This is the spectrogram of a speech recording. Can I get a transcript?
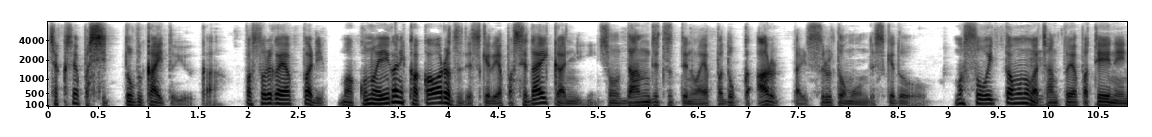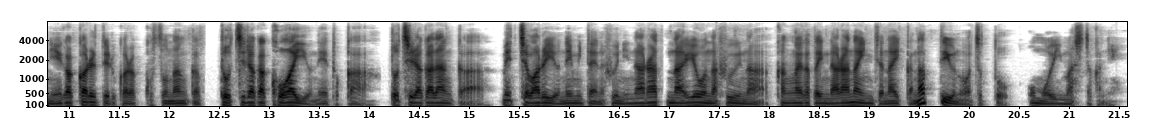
ちゃくちゃやっぱ嫉妬深いというか、やっぱそれがやっぱり、まあこの映画に関わらずですけど、やっぱ世代間にその断絶っていうのはやっぱどっかあるったりすると思うんですけど、まあそういったものがちゃんとやっぱ丁寧に描かれてるからこそなんかどちらが怖いよねとか、どちらがなんかめっちゃ悪いよねみたいな風にならないような風な考え方にならないんじゃないかなっていうのはちょっと思いましたかね。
